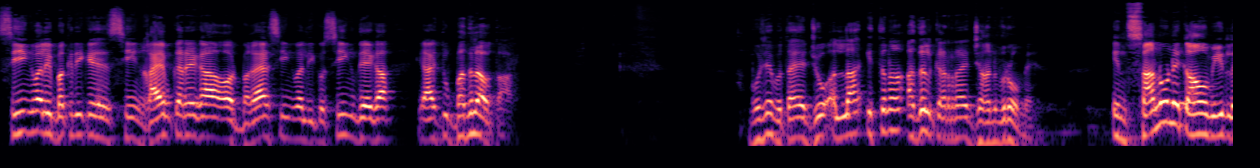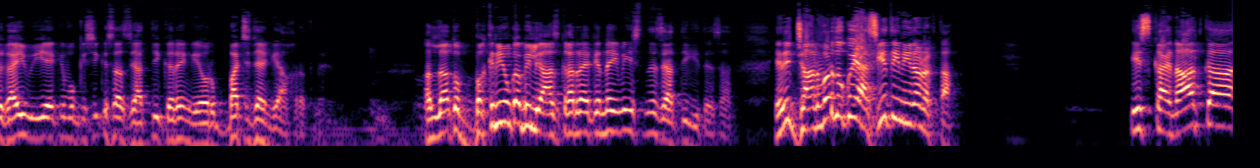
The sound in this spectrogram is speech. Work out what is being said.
सींग वाली बकरी के सींग गायब करेगा और बगैर सींग वाली को सींग देगा कि आज तू बदला उतार। मुझे बताएँ, जो अल्लाह इतना अदल कर रहा है जानवरों में, इंसानों ने कहा उम्मीद लगाई हुई है कि वो किसी के साथ ज्यादती करेंगे और बच जाएँगे आखिरत में? अल्लाह तो बकरियों का भी लिहाज कर रहा है कि नहीं, भाई, इसने ज़्यादा की तेरे साथ। यानी जानवर तो कोई हैसियत ही नहीं ना रखता। इस कायनात का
